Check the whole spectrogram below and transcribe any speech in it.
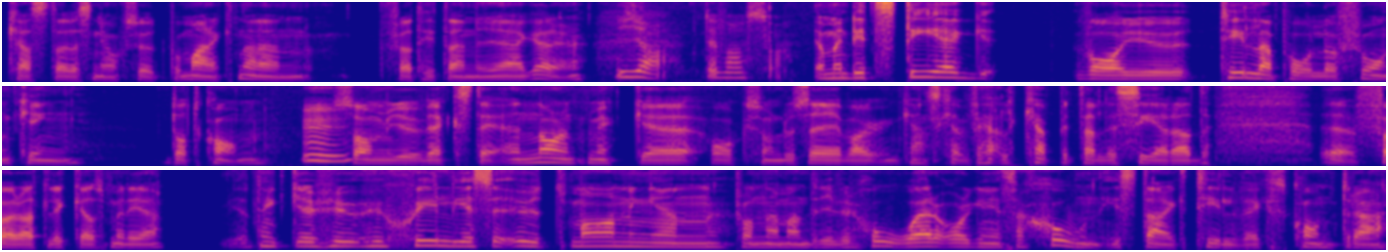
kastades ni också ut på marknaden för att hitta en ny ägare. Ja, det var så. Ja, men ditt steg var ju till Apollo från King Com, mm. som ju växte enormt mycket och som du säger var ganska välkapitaliserad eh, för att lyckas med det. Jag tänker hur, hur skiljer sig utmaningen från när man driver HR-organisation i stark tillväxt kontra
